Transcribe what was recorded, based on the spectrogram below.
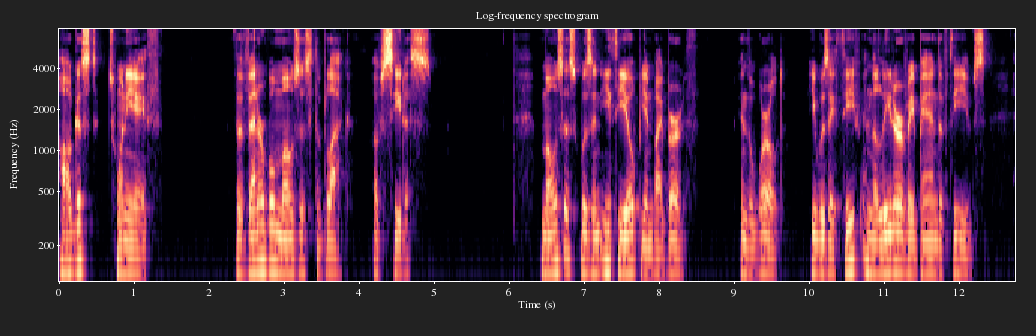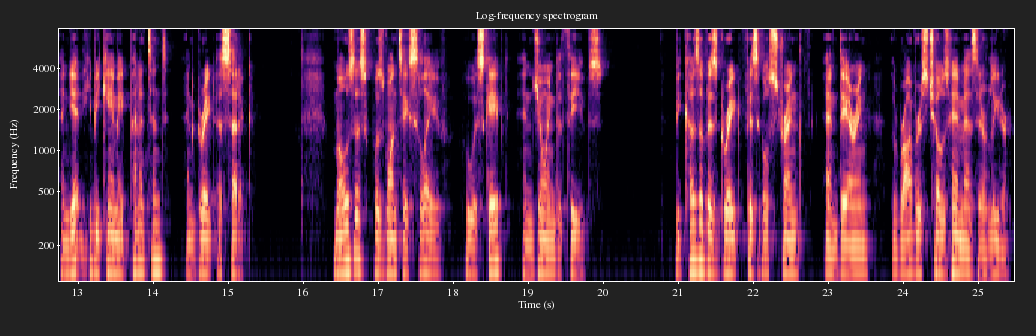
August 28th. The Venerable Moses the Black of Scetis. Moses was an Ethiopian by birth. In the world, he was a thief and the leader of a band of thieves, and yet he became a penitent and great ascetic. Moses was once a slave who escaped and joined the thieves. Because of his great physical strength and daring, the robbers chose him as their leader.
